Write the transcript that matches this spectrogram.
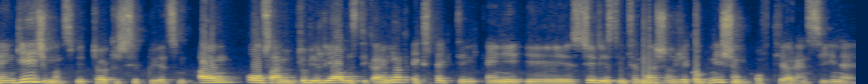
engagements with Turkish Cypriots. I am also, I mean, to be realistic, I am not expecting any uh, serious international recognition of TRNC in a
